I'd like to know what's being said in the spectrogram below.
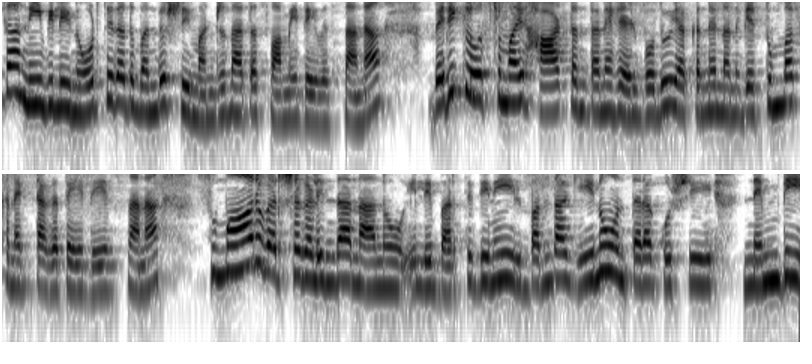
ಈಗ ನೀವಿಲ್ಲಿ ನೋಡ್ತಿರೋದು ಬಂದು ಶ್ರೀ ಮಂಜುನಾಥ ಸ್ವಾಮಿ ದೇವಸ್ಥಾನ. Very close to my heart ಅಂತಲೇ ಹೇಳ್ಬೋದು. ಯಾಕಂದರೆ ನನಗೆ ತುಂಬ ಕನೆಕ್ಟ್ ಆಗುತ್ತೆ ಈ ದೇವಸ್ಥಾನ. ಸುಮಾರು ವರ್ಷಗಳಿಂದ ನಾನು ಇಲ್ಲಿ ಬರ್ತಿದ್ದೀನಿ. ಇಲ್ಲಿ ಬಂದಾಗ ಏನೋ ಒಂಥರ ಖುಷಿ, ನೆಮ್ಮದಿ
